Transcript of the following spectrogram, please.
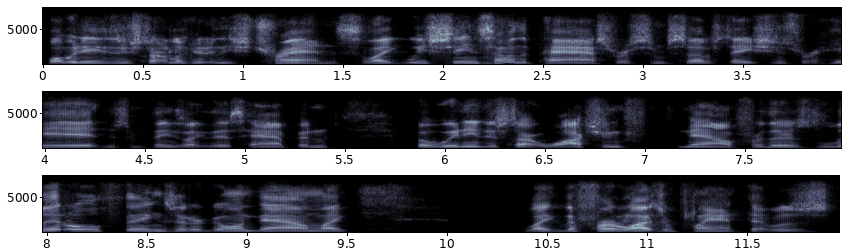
what we need to do is start looking at these trends. Like we've seen some in the past where some substations were hit and some things like this happen, but we need to start watching now for those little things that are going down, like like the fertilizer plant that was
